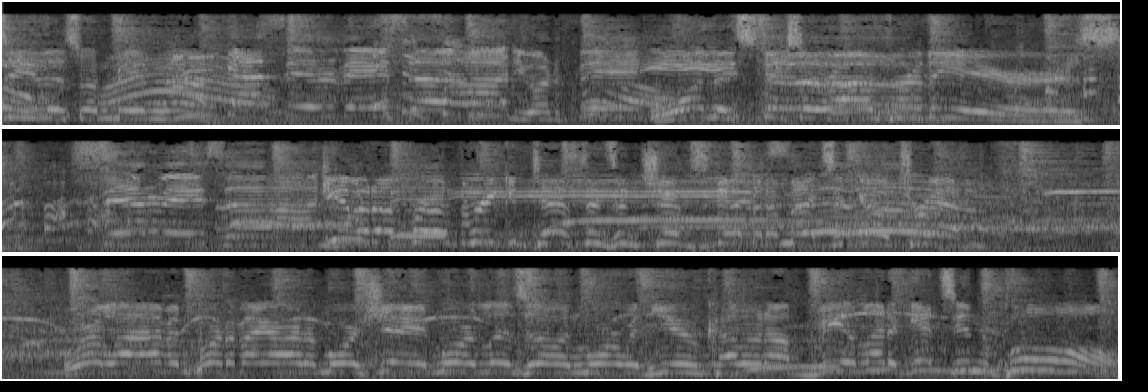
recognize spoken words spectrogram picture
see this one being You uh, got cerveza on your face. one that sticks around through the years. Cerveza on Give your it up for our three contestants and Chips Dip at a Mexico trip. We're live in Puerto Vallarta. More Shaed, more Lizzo, and more with you coming up. Violetta gets in the pool.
